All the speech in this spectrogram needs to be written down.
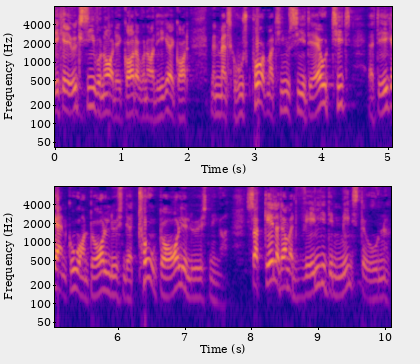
Det kan jeg jo ikke sige, hvornår det er godt og hvornår det ikke er godt. Men man skal huske på, at Martinus siger, at det er jo tit, at det ikke er en god og en dårlig løsning. Der er to dårlige løsninger. Så gælder det om at vælge det mindste onde.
